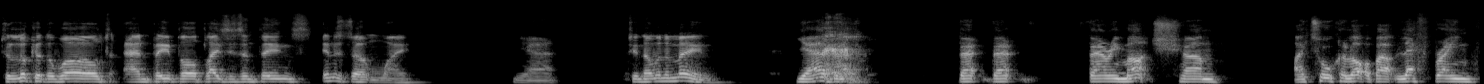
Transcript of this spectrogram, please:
to look at the world and people places and things in a certain way yeah do you know what i mean yeah, that that very much. Um, I talk a lot about left brain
